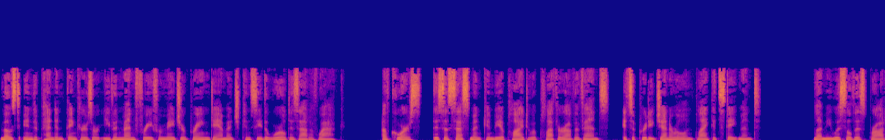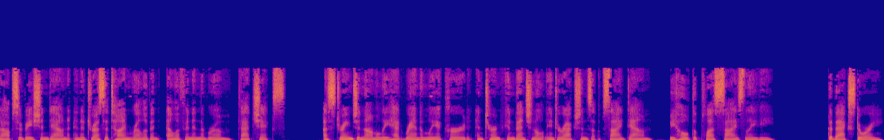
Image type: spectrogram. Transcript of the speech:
Most independent thinkers or even men free from major brain damage can see the world is out of whack. Of course, this assessment can be applied to a plethora of events, it's a pretty general and blanket statement. Let me whistle this broad observation down and address a time relevant elephant in the room fat chicks. A strange anomaly had randomly occurred and turned conventional interactions upside down. Behold the plus size lady. The backstory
